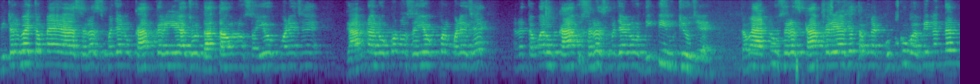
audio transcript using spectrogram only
વિઠ્ઠલભાઈ તમે આ સરસ મજાનું કામ કરી રહ્યા છો. દાતાઓનો સહયોગ મળે છે. ગામના લોકોનો સહયોગ પણ મળે છે. અને તમારું કામ સરસ મજાનું દીપી ઉઠ્યું છે. તમે આટલું સરસ કામ કરી રહ્યા છો. તમને ખૂબ ખૂબ અભિનંદન.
